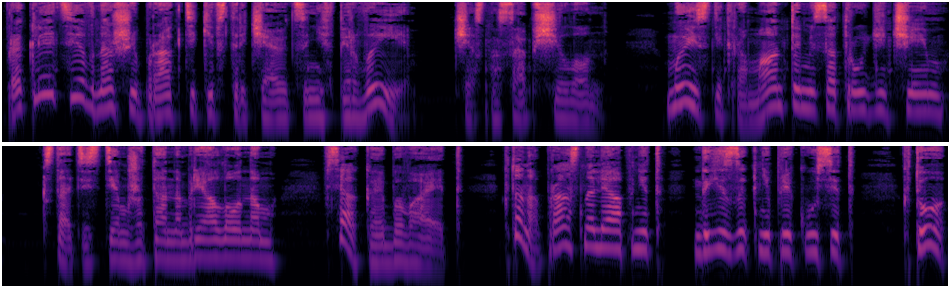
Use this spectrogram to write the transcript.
«Проклятия в нашей практике встречаются не впервые», — честно сообщил он. «Мы с некромантами сотрудничаем, кстати, с тем же Таном Риалоном. Всякое бывает. кто напрасно ляпнет, да язык не прикусит, кто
